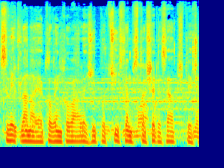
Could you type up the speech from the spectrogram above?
Světlana Jakovenková leží pod číslem 164.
